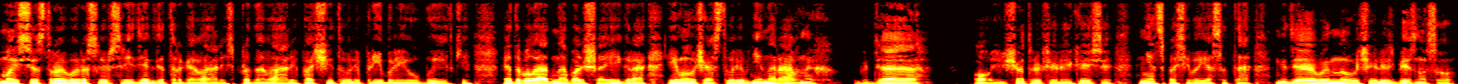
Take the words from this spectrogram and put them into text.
Мы с сестрой выросли в среде, где торговались, продавали, подсчитывали прибыли и убытки. Это была одна большая игра, и мы участвовали в ней на равных. «Где...» «О, еще трюфели, Кейси?» «Нет, спасибо, я сыта». «Где вы научились бизнесу?»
